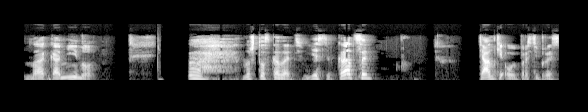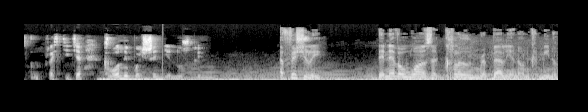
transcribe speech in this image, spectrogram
на Камину. Ну что сказать, если вкратце, тянки, ой, прости, прости, простите, клоны больше не нужны. Officially, there never was a clone rebellion on Camino.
